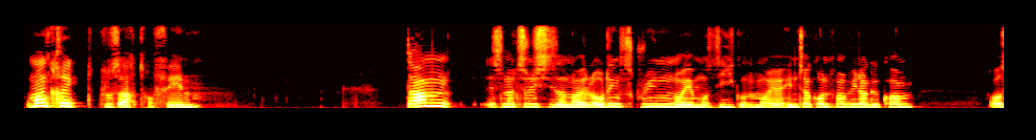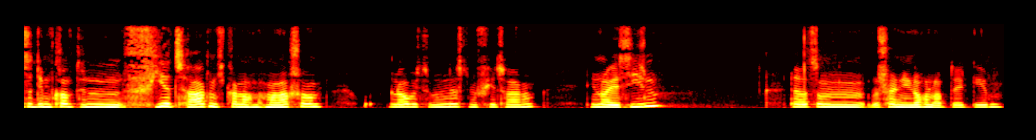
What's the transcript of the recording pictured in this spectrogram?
Und man kriegt plus acht Trophäen. Dann ist natürlich dieser neue Loading Screen, neue Musik und neuer Hintergrund mal wieder gekommen. Außerdem kommt in vier Tagen, ich kann auch nochmal nachschauen, glaube ich zumindest in vier Tagen, die neue Season. Da wird es dann wahrscheinlich noch ein Update geben.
